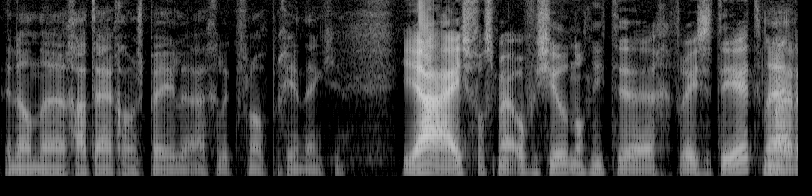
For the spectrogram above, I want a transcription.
En dan uh, gaat hij gewoon spelen eigenlijk vanaf het begin, denk je? Ja, hij is volgens mij officieel nog niet uh, gepresenteerd. Maar,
